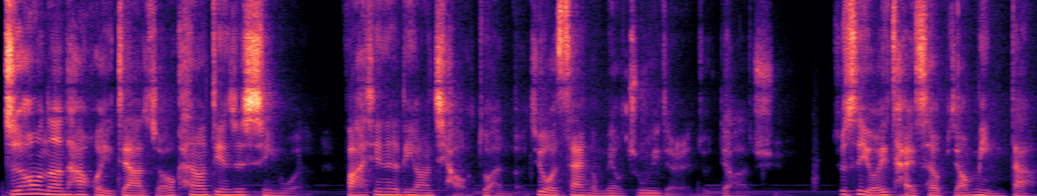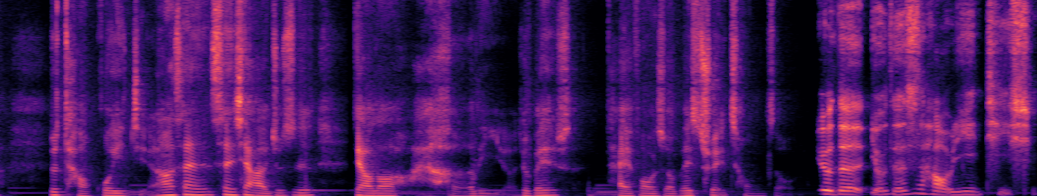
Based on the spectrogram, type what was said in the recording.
之后呢，他回家之后看到电视新闻，发现那个地方桥断了，就有三个没有注意的人就掉下去。就是有一台车比较命大，就逃过一劫，然后剩剩下的就是掉到河里了，就被台风的时候被水冲走了。有的有的是好意提醒，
